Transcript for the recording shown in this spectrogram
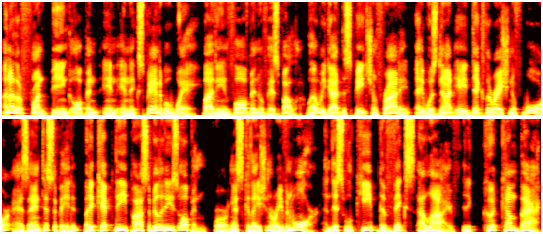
another front being opened in an expandable way by the involvement of Hezbollah. Well, we got the speech on Friday, and it was not a declaration of war as I anticipated, but it kept the possibilities open for an escalation or even war. And this will keep the VIX alive, that it could come back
